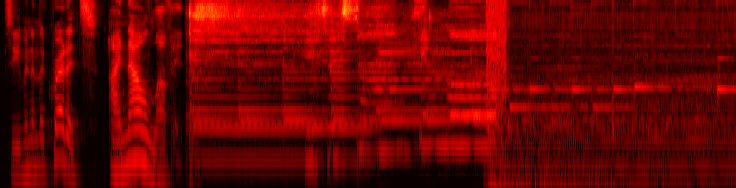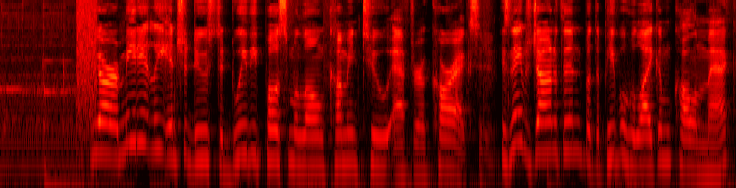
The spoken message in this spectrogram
It's even in the credits. I now love it. We are immediately introduced to Dweeby Post Malone coming to after a car accident. His name's Jonathan, but the people who like him call him Mac.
